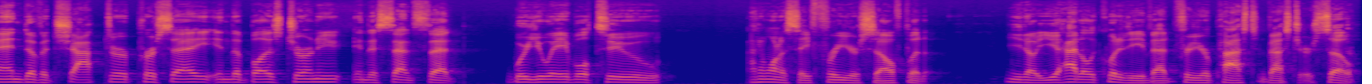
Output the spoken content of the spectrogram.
end of a chapter per se in the buzz journey in the sense that were you able to I don't want to say free yourself, but you know, you had a liquidity event for your past investors. So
